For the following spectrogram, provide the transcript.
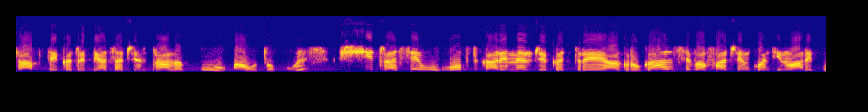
7 către piața centrală cu autobuz și traseul 8 care merge către Agrogaz se va face în continuare cu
